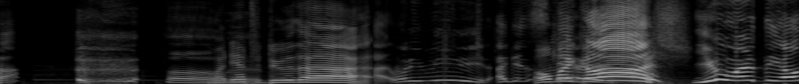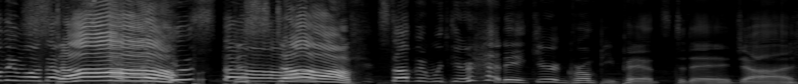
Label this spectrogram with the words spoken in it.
oh, why do you have to do that? I- what do you mean? I get Scared. Oh my gosh! You weren't the only one that Stop! was You stop! Just stop. Stop it with your headache. You're a grumpy pants today, Josh.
